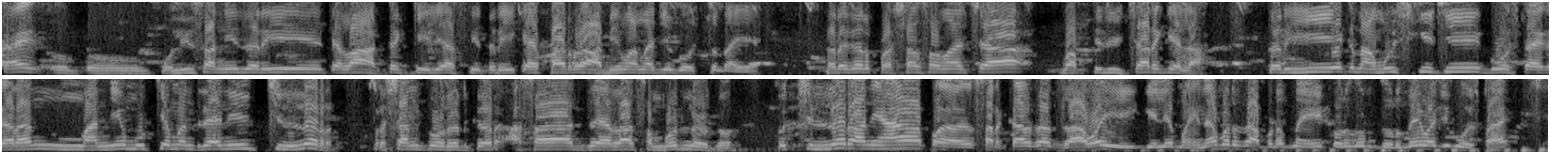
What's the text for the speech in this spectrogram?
काय पोलिसांनी जरी त्याला अटक केली असली तरी काय फार अभिमानाची गोष्ट नाही आहे. खरं तर प्रशासनाच्या बाबतीत विचार केला तर ही एक नामुष्कीची गोष्ट आहे. कारण माननीय मुख्यमंत्र्यांनी चिल्लर प्रशांत कोरडकर असा ज्याला संबोधलं होतं तो चिल्लर आणि हा सरकारचा जावाई गेले महिनाभर सापडत नाही हे खरोखर दुर्दैवाची गोष्ट आहे.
